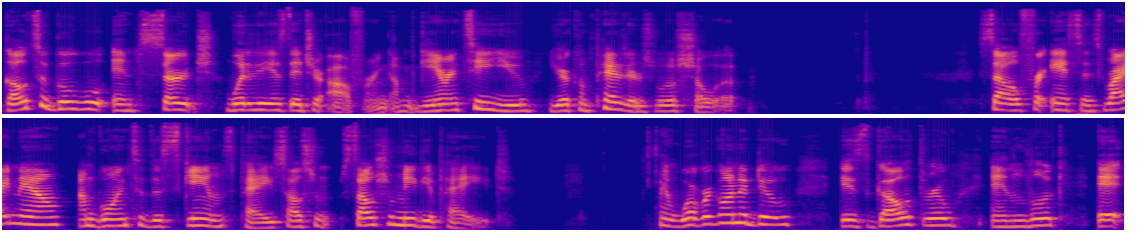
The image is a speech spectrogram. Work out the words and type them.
go to Google and search what it is that you're offering. I'm guarantee you your competitors will show up. So, for instance, right now I'm going to the Skims page, social social media page. And what we're going to do is go through and look at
